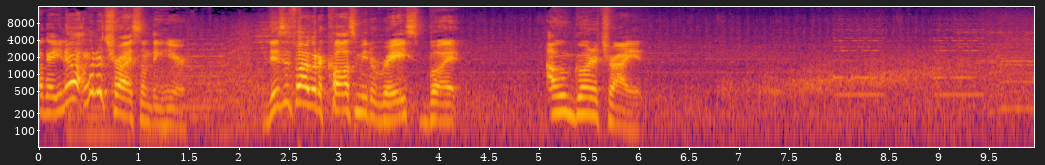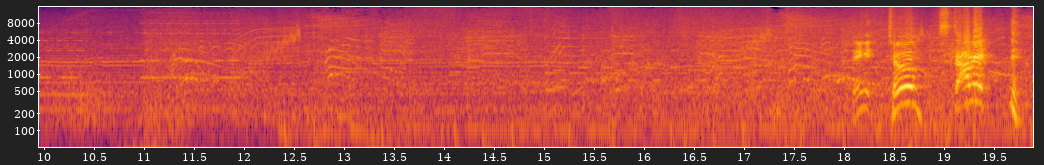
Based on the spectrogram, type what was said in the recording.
Okay, you know what? I'm gonna try something here. This is probably gonna cost me to race, but I'm gonna try it. Dang it, Toad! Stop it!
